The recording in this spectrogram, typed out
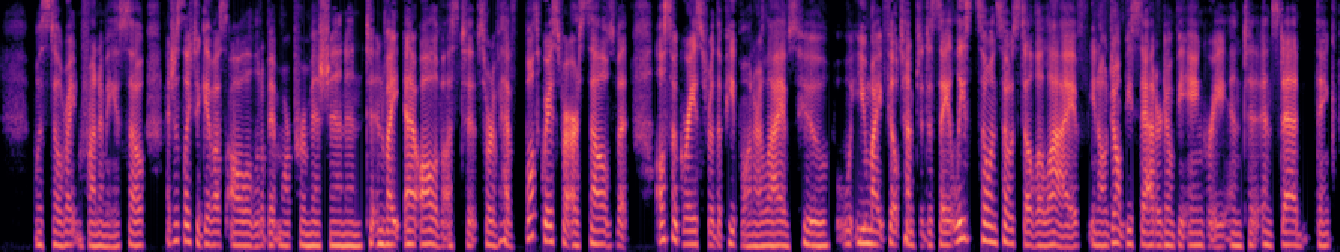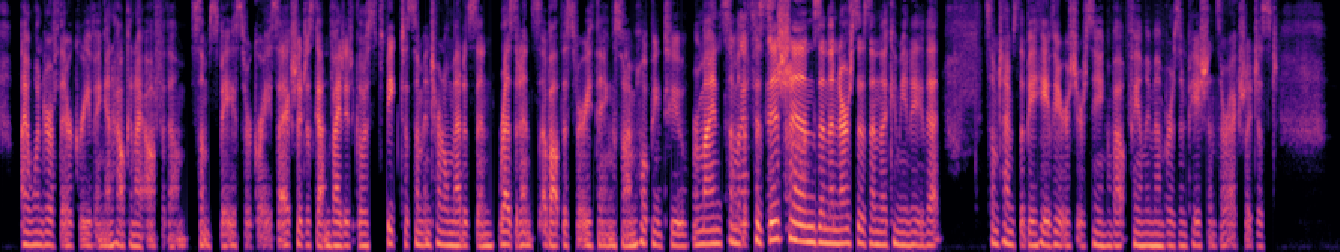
was still right in front of me. So I just like to give us all a little bit more permission and to invite uh, all of us to sort of have both grace for ourselves, but also grace for the people in our lives who you might feel tempted to say, at least so and so is still alive. You know, don't be sad or don't be angry. And to instead think, I wonder if they're grieving and how can I offer them some space or grace. I actually just got invited to go speak to some internal medicine residents about this very thing. So I'm hoping to remind some oh, of the physicians and the nurses in the community that sometimes the behaviors you're seeing about family members and patients are actually just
